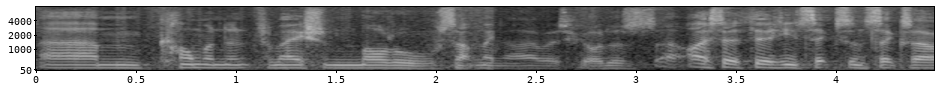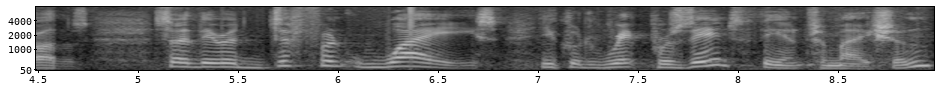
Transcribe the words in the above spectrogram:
um, Common Information Model, something I always forgot, is ISO 136 and 6 are others. So there are different ways you could represent the information.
